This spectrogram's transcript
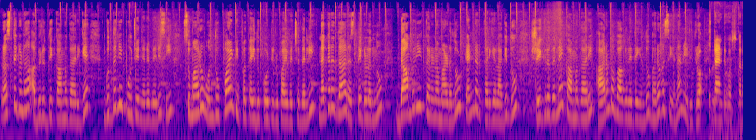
ರಸ್ತೆಗಳ ಅಭಿವೃದ್ಧಿ ಕಾಮಗಾರಿಗೆ ಗುದ್ದಲಿ ಪೂಜೆ ನೆರವೇರಿಸಿ ಸುಮಾರು ಒಂದು ಪಾಯಿಂಟ್ ಇಪ್ಪತ್ತೈದು ಕೋಟಿ ರೂಪಾಯಿ ವೆಚ್ಚದಲ್ಲಿ ನಗರದ ರಸ್ತೆಗಳನ್ನು ಡಾಂಬರೀಕರಣ ಮಾಡಲು ಟೆಂಡರ್ ಕರೆಯಲಾಗಿದ್ದು ಶೀಘ್ರದಲ್ಲೇ ಕಾಮಗಾರಿ ಆರಂಭವಾಗಲಿದೆ ಎಂದು ಭರವಸೆಯನ್ನ ನೀಡಿದರು. ಸ್ಟ್ಯಾಂಡ್ಗೋಸ್ಕರ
